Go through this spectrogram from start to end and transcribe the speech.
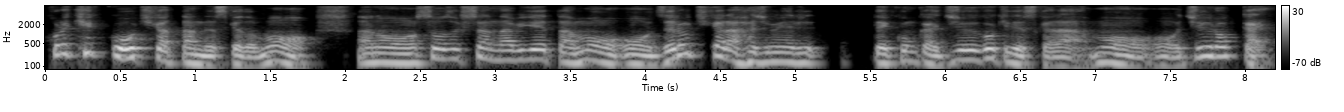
これ結構大きかったんですけども、あの相続資産ナビゲーターも0期から始めるで、今回15期ですから、もう16回、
